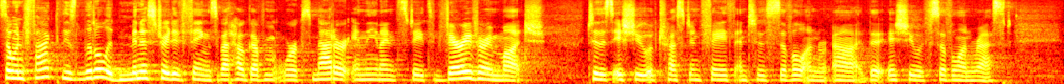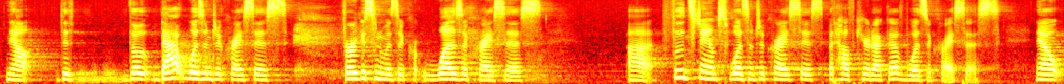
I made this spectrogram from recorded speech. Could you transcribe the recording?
So in fact, these little administrative things about how government works matter in the United States very, very much to this issue of trust and faith and to civil uh, the issue of civil unrest. Now, the, though that wasn't a crisis, Ferguson was a, was a crisis. Uh, food stamps wasn't a crisis, but healthcare.gov was a crisis. Now,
